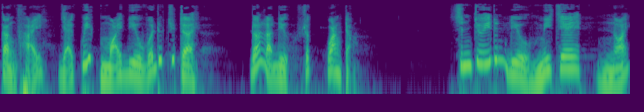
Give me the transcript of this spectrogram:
cần phải giải quyết mọi điều với Đức Chúa Trời. Đó là điều rất quan trọng. Xin chú ý đến điều Miche nói.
